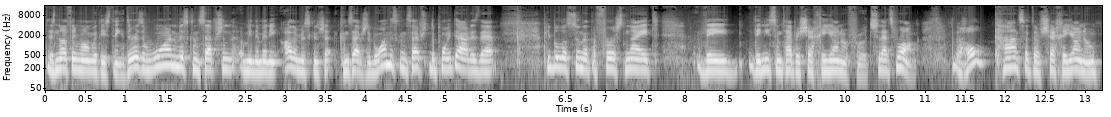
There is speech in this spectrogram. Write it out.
There's nothing wrong with these things. There is one misconception. I mean, there are many other misconceptions, but one misconception to point out is that people assume that the first night they they need some type of shechiyanu fruit. So that's wrong. The whole concept of shechiyanu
